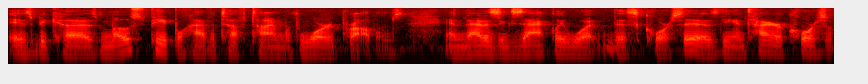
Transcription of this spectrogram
is because most people have a tough time with word problems. And that is exactly what this course is. The entire course of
